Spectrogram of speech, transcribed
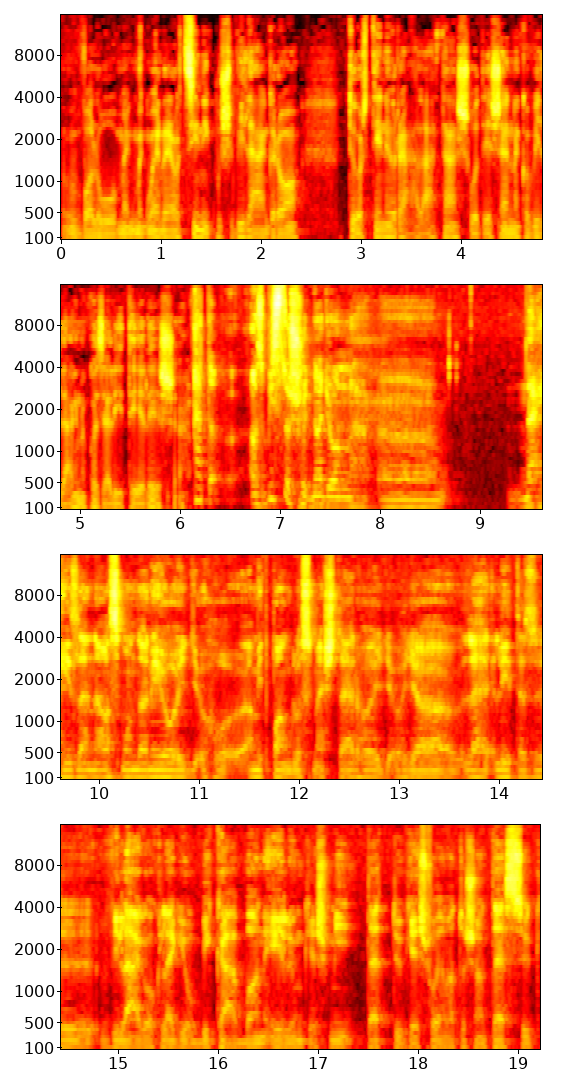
való, meg, meg, meg a cinikus világra történő rálátásod, és ennek a világnak az elítélése? Hát az biztos, hogy nagyon uh, nehéz lenne azt mondani, hogy, hogy amit Panglosz mester, hogy, hogy a le, létező világok legjobbikában élünk, és mi tettük, és folyamatosan tesszük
